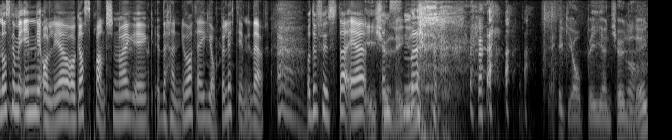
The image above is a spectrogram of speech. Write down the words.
nå skal vi inn i olje- og gassbransjen, og jeg, jeg, det hender jo at jeg jobber litt inni der. Og det første er I kyllingen? Jeg jobber i en kylling.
